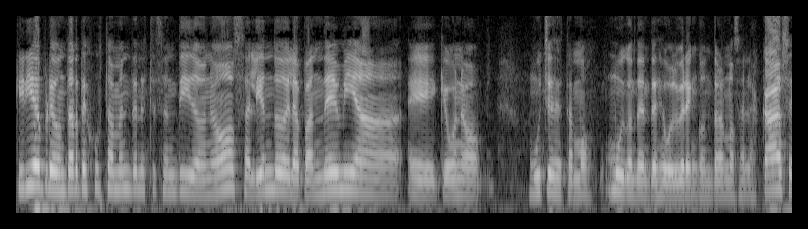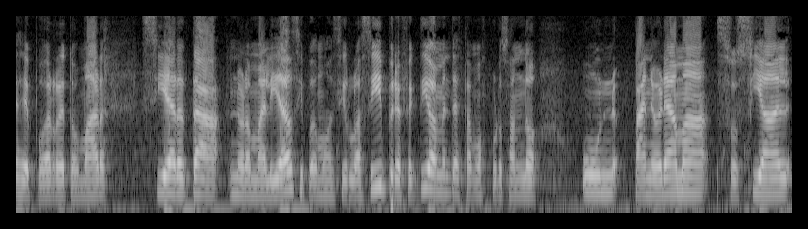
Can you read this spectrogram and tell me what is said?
Quería preguntarte justamente en este sentido, ¿no? Saliendo de la pandemia, eh, que bueno, muchos estamos muy contentos de volver a encontrarnos en las calles, de poder retomar cierta normalidad, si podemos decirlo así, pero efectivamente estamos cursando un panorama social,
